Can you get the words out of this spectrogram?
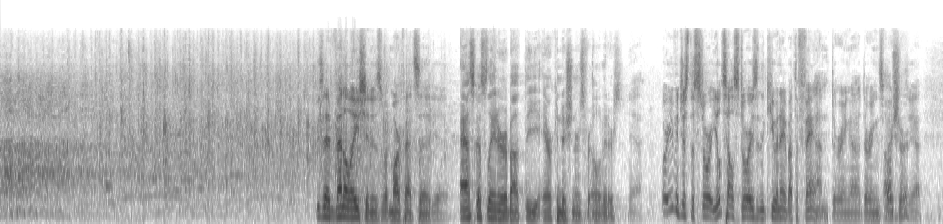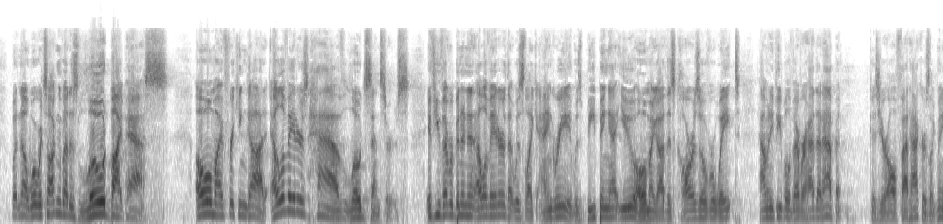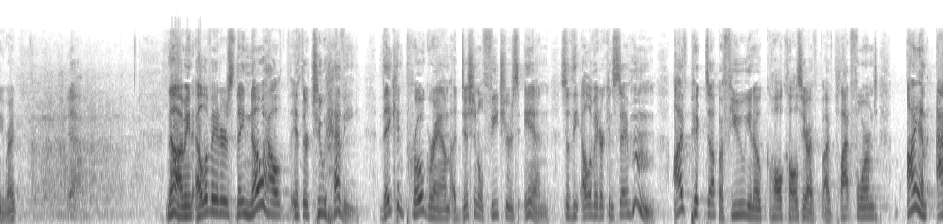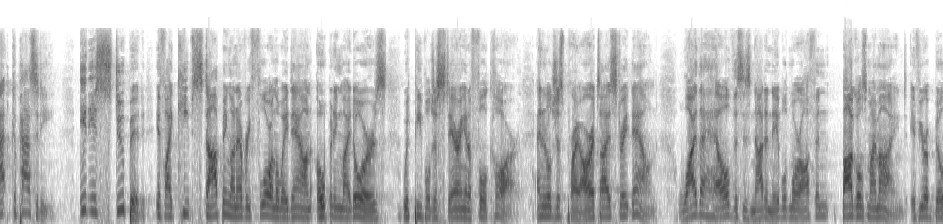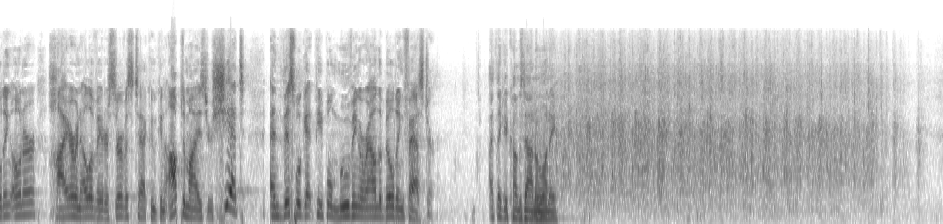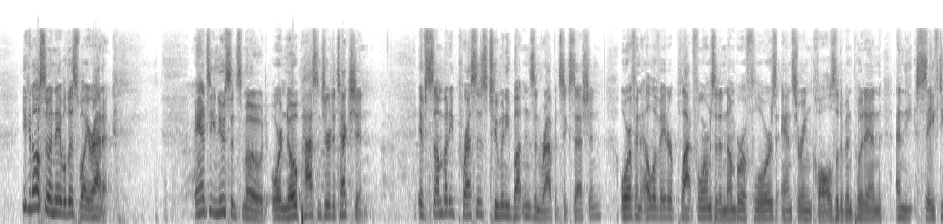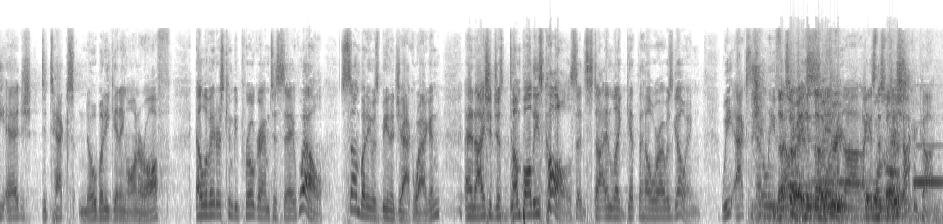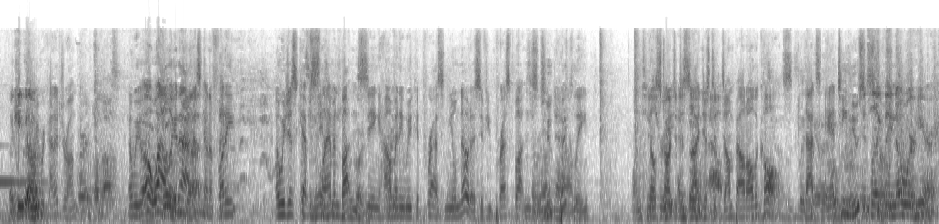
He said ventilation is what Marpat said, yeah. Ask us later about the air conditioners for elevators. Yeah. Or even just the story. You'll tell stories in the Q&A about the fan during, uh, during inspections. Oh, sure. Yeah. But no, what we're talking about is load bypass. Oh my freaking god. Elevators have load sensors. If you've ever been in an elevator that was like angry, it was beeping at you, oh my god, this car is overweight. How many people have ever had that happen? Because you're all fat hackers like me, right? Yeah. No, I mean, elevators, they know how, if they're too heavy, they can program additional features in so the elevator can say, hmm, I've picked up a few, you know, hall calls here, I've, I've platformed, I am at capacity. It is stupid if I keep stopping on every floor on the way down, opening my doors with people just staring at a full car, and it'll just prioritize straight down. Why the hell this is not enabled more often boggles my mind. If you're a building owner, hire an elevator service tech who can optimize your shit, and this will get people moving around the building faster. I think it comes down to money. You can also enable this while you're at it. Anti-nuisance mode or no passenger detection. If somebody presses too many buttons in rapid succession, or if an elevator platforms at a number of floors answering calls that have been put in, and the safety edge detects nobody getting on or off, elevators can be programmed to say, well, somebody was being a jackwagon, and I should just dump all these calls and, st- and like get the hell where I was going. We accidentally That's found all right, this hit another in, uh, I guess this was calls. at ShakaCon. Now keep going. We were kind of drunk. All right, that awesome. And we go, oh wow, look at that. Boom, That's kind of funny. And we just kept slamming buttons, seeing how many we could press. And you'll notice if you press buttons So too down. quickly, One, two, they'll start to three, and decide just out. to dump out all the calls. That's anti-nuisance It's like they know we're here.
